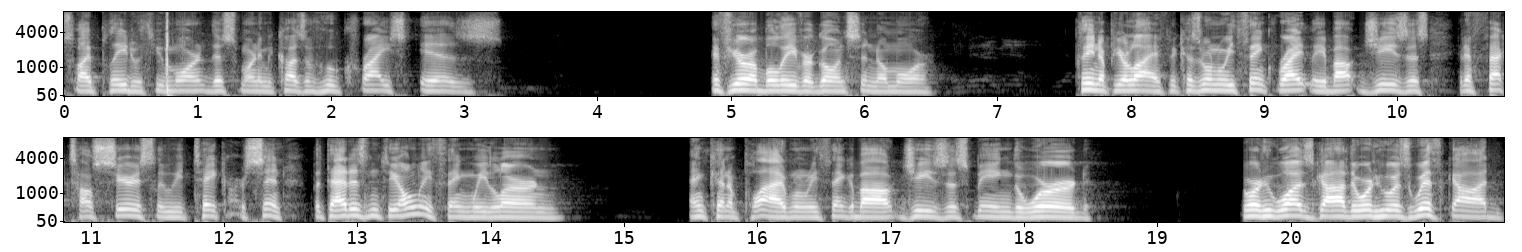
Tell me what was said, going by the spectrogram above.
So I plead with you more this morning because of who Christ is. If you're a believer, go and sin no more. Clean up your life because when we think rightly about Jesus, it affects how seriously we take our sin. But that isn't the only thing we learn and can apply when we think about Jesus being the Word, the Word who was God, the Word who was with God,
